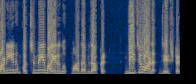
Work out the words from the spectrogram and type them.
മണിയനും കൊച്ചമ്മയുമായിരുന്നു മാതാപിതാക്കൾ. ബിജു ആണ് ജ്യേഷ്ഠൻ.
